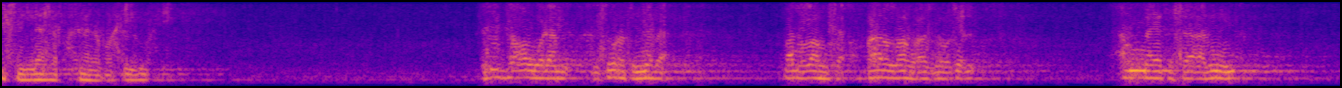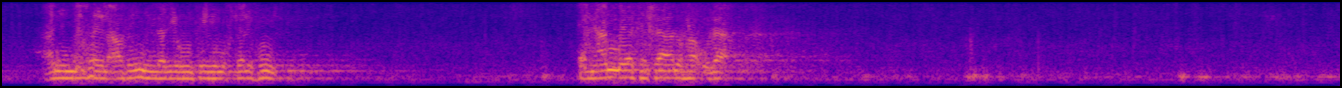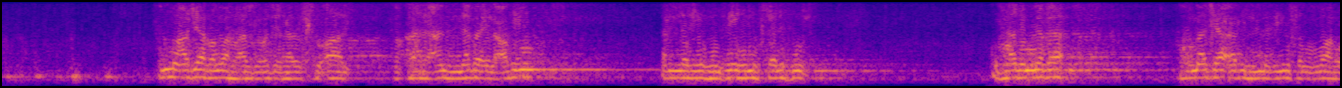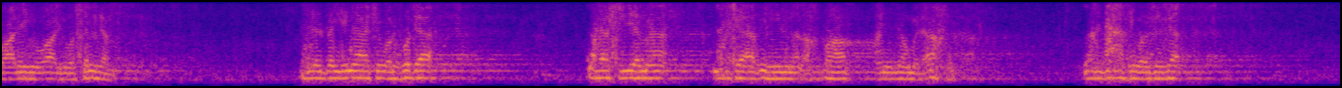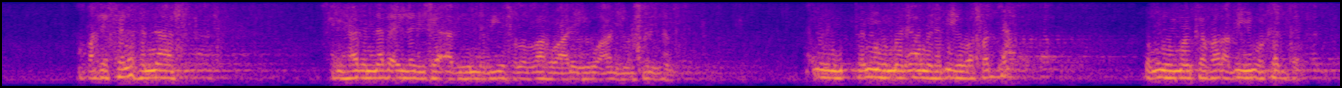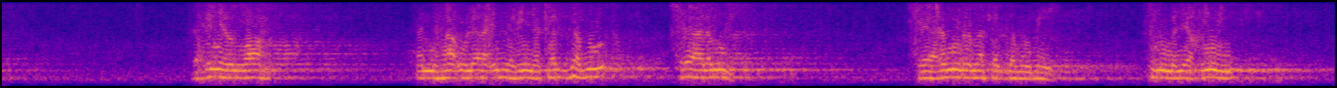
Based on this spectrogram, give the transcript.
بسم الله الرحمن الرحيم. نبدأ أولا بسورة النبأ. قال الله قال الله عز وجل عما يتساءلون عن النبأ العظيم الذي هم فيه مختلفون. يعني عما يتساءل هؤلاء. ثم أجاب الله عز وجل هذا السؤال فقال عن النبأ العظيم الذي هم فيه مختلفون. وهذا النبأ هو ما جاء به النبي صلى الله عليه وآله وسلم من البينات والهدى ولا سيما ما جاء به من الأخبار عن اليوم الآخر والبعث والجزاء. وقد اختلف الناس في هذا النبأ الذي جاء به النبي صلى الله عليه وآله وسلم. فمنهم من آمن به وصدق ومنهم من كفر به وكذب. فبين الله أن هؤلاء الذين كذبوا سيعلمون سيعلمون ما كذبوا به ثم اليقين.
